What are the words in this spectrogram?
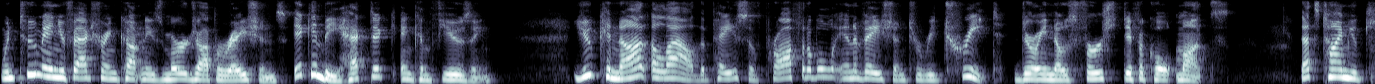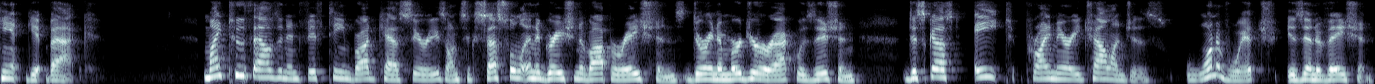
When two manufacturing companies merge operations, it can be hectic and confusing. You cannot allow the pace of profitable innovation to retreat during those first difficult months. That's time you can't get back. My 2015 broadcast series on successful integration of operations during a merger or acquisition discussed eight primary challenges, one of which is innovation.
